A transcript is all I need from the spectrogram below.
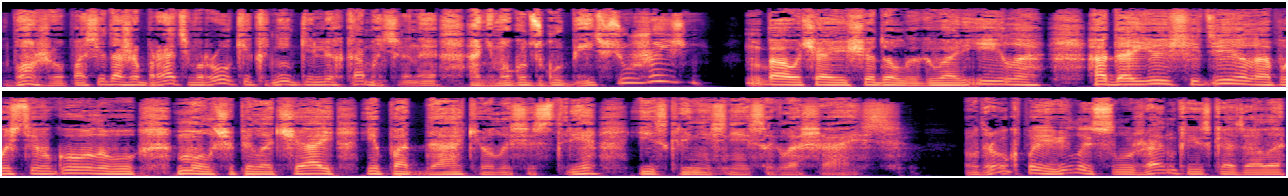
Боже упаси, даже брать в руки книги легкомысленные. Они могут сгубить всю жизнь. Бауча еще долго говорила, а Даюй сидела, опустив голову, молча пила чай и поддакивала сестре, искренне с ней соглашаясь. Вдруг появилась служанка и сказала,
